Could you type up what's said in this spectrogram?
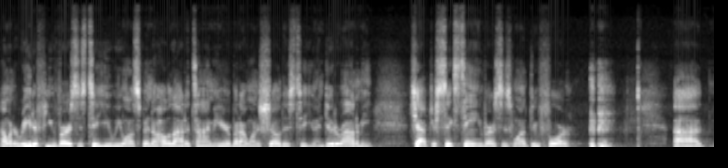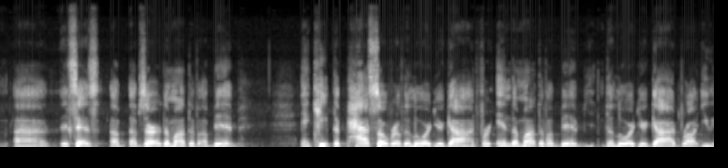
I want to read a few verses to you. We won't spend a whole lot of time here, but I want to show this to you. In Deuteronomy chapter 16, verses 1 through 4, uh, uh, it says, Observe the month of Abib and keep the Passover of the Lord your God, for in the month of Abib, the Lord your God brought you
